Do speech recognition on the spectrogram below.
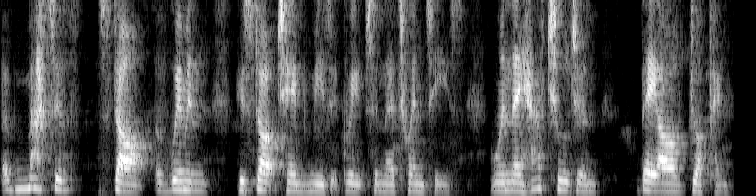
a massive start of women who start chamber music groups in their 20s. When they have children, they are dropping.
